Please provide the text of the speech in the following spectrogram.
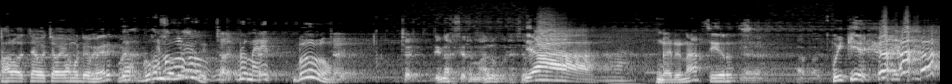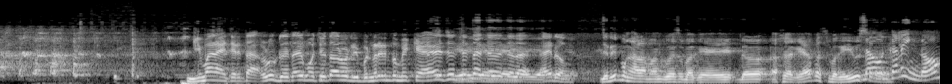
Kalau cewek-cewek yang udah merit, gue kan belum lu belum, merit. coy. belum merit? Belum. Coy, dia naksir sama lu rasa. Ya, nggak ada naksir. Ya, apa? Wiki. Gimana ya cerita? Lu dari tadi mau cerita lu dibenerin tuh mic-nya. Ayo cerita, Iya, iya, cerita, iya, cerita. iya, Ayo dong. Jadi pengalaman gue sebagai do- sebagai apa? Sebagai user. Daun ya? kering dong.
